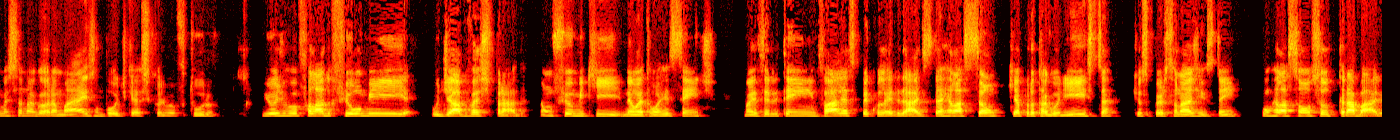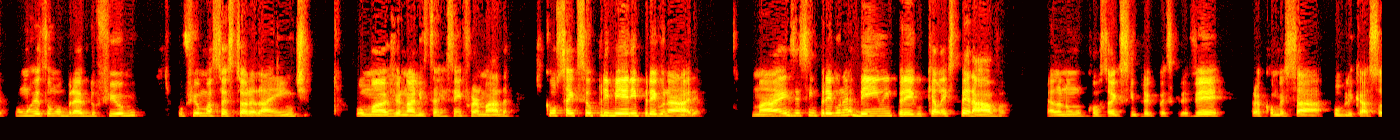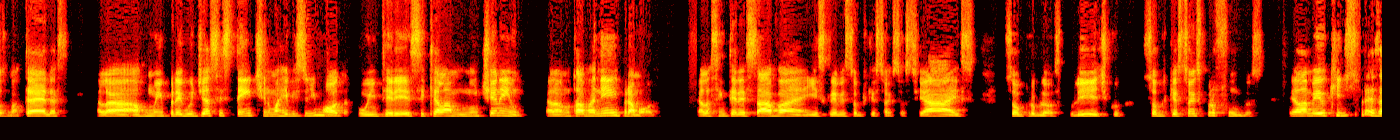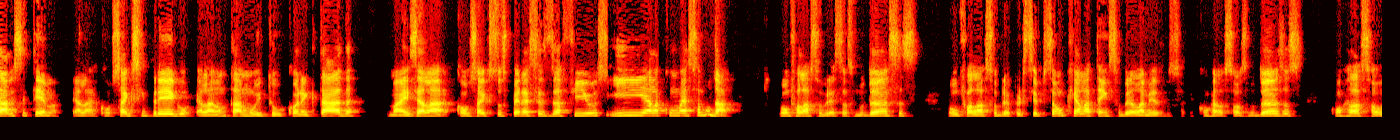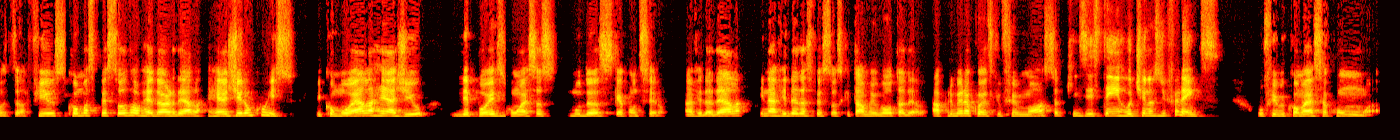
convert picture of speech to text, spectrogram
começando agora mais um podcast Escolha Meu Futuro. E hoje eu vou falar do filme O Diabo Veste Prada. É um filme que não é tão recente, mas ele tem várias peculiaridades da relação que a protagonista, que os personagens têm com relação ao seu trabalho. Um resumo breve do filme. O filme mostra a história da Andy, uma jornalista recém-formada que consegue seu primeiro emprego na área. Mas esse emprego não é bem o emprego que ela esperava. Ela não consegue esse emprego para escrever, para começar a publicar suas matérias ela arruma um emprego de assistente numa revista de moda. O interesse que ela não tinha nenhum. Ela não estava nem aí para moda. Ela se interessava em escrever sobre questões sociais, sobre problemas políticos, sobre questões profundas. Ela meio que desprezava esse tema. Ela consegue esse emprego, ela não está muito conectada, mas ela consegue superar esses desafios e ela começa a mudar. Vamos falar sobre essas mudanças, vamos falar sobre a percepção que ela tem sobre ela mesma com relação às mudanças, com relação aos desafios, como as pessoas ao redor dela reagiram com isso e como ela reagiu depois com essas mudanças que aconteceram na vida dela e na vida das pessoas que estavam em volta dela. A primeira coisa que o filme mostra é que existem rotinas diferentes. O filme começa com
